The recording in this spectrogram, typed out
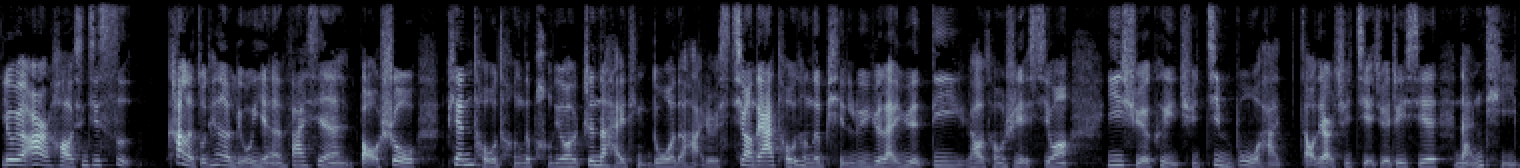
六月二号星期四，看了昨天的留言，发现饱受偏头疼的朋友真的还挺多的哈。就是希望大家头疼的频率越来越低，然后同时也希望医学可以去进步哈，早点去解决这些难题。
